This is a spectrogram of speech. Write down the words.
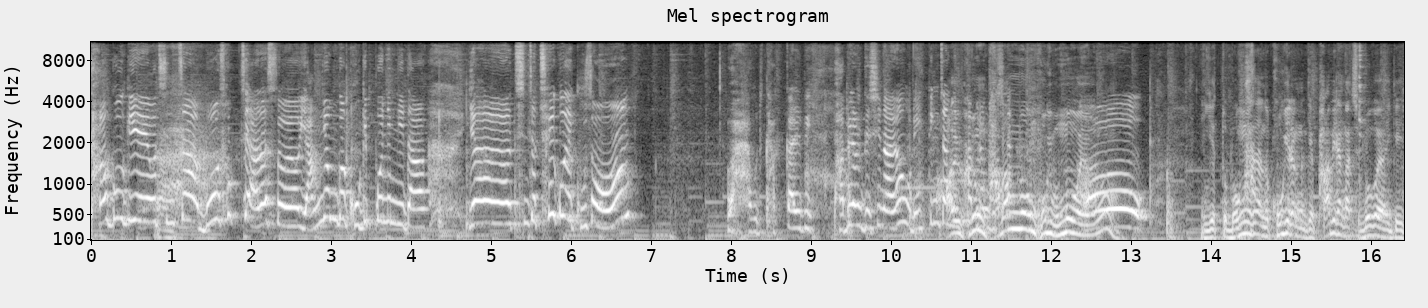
다고기예요. 진짜 뭐 섞지 않았어요. 양념과 고기뿐입니다. 야, 진짜 최고의 구성. 와, 우리 닭갈비 밥이랑 드시나요? 우리 띵장님 밥이랑 그럼 밥 드시나요? 안 먹으면 고기 못 먹어요. 어, 이게 또 먹는 사람은 고기랑 이렇게 밥이랑 같이 먹어야 이게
